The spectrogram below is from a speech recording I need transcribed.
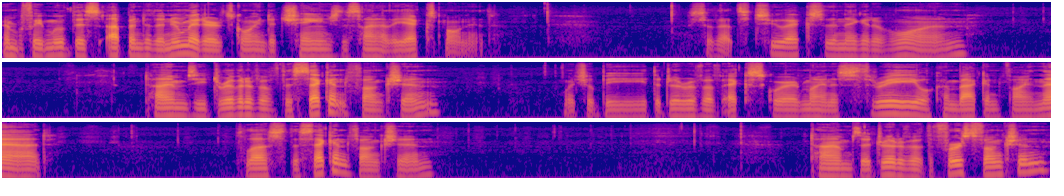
Remember, if we move this up into the numerator, it's going to change the sign of the exponent. So that's 2x to the negative 1 times the derivative of the second function, which will be the derivative of x squared minus 3. We'll come back and find that. Plus the second function times the derivative of the first function,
